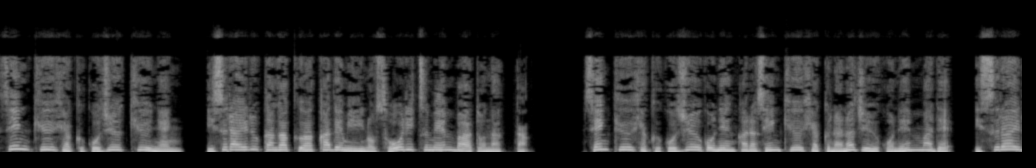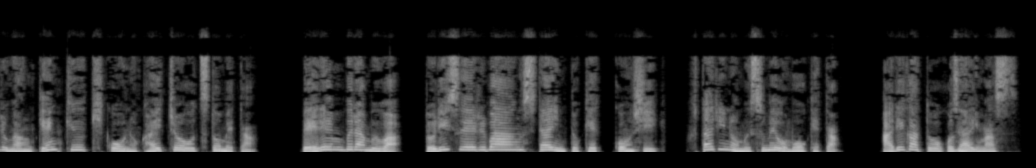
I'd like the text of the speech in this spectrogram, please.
1959年、イスラエル科学アカデミーの創立メンバーとなった。1955年から1975年までイスラエルがん研究機構の会長を務めた。ベレン・ブラムはドリス・エルバーンスタインと結婚し、二人の娘を設けた。ありがとうございます。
